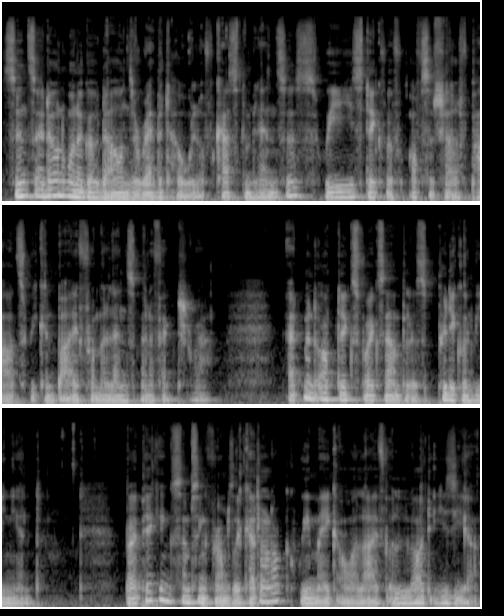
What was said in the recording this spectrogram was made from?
Since I don't want to go down the rabbit hole of custom lenses, we stick with off-the-shelf parts we can buy from a lens manufacturer. Edmund Optics, for example, is pretty convenient. By picking something from the catalog, we make our life a lot easier,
